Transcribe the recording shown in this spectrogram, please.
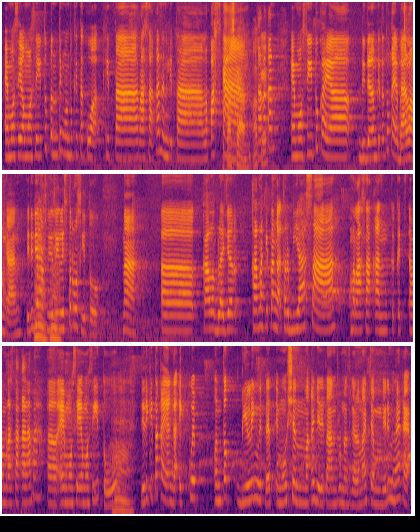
emosi-emosi itu penting untuk kita kuat kita rasakan dan kita lepaskan, Lepaskan, oke. karena kan emosi itu kayak di dalam kita tuh kayak balon kan jadi dia Hmm, harus dirilis terus gitu nah eh, kalau belajar karena kita nggak terbiasa merasakan keke- eh, merasakan apa eh, emosi-emosi itu Hmm. jadi kita kayak nggak equip untuk dealing with that emotion makanya jadi tantrum dan segala macam jadi misalnya kayak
